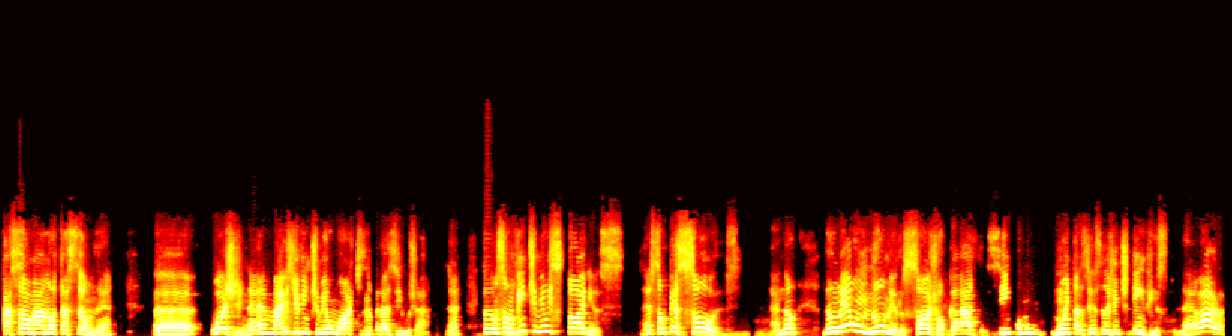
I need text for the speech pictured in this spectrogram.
passar uma anotação, né? Uh, hoje, né, mais de 20 mil mortes no Brasil já. Né? Então, são 20 mil histórias, né? são pessoas. Né? Não, não é um número só jogado, assim como muitas vezes a gente tem visto. Né? Ah,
